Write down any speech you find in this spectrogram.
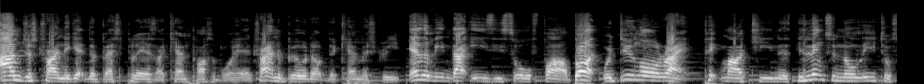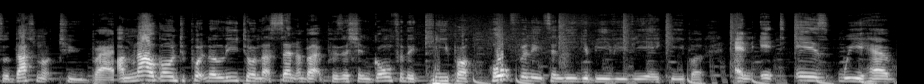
I'm just trying to get the best players I can possible here. Trying to build up the chemistry. It hasn't been that easy so far. But we're doing alright. Pick Martinez. He links with Nolito, so that's not too bad. I'm now going to put Nolito in that centre back position, going for the keeper. Hopefully it's a Liga BBVA keeper. And it is, we have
